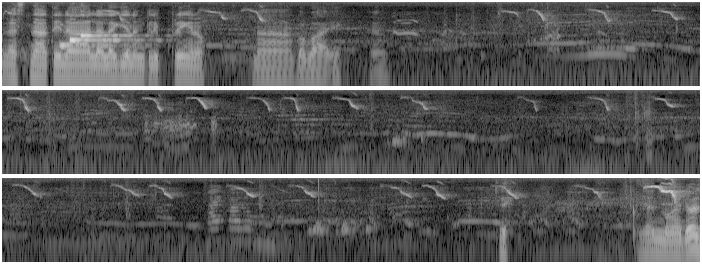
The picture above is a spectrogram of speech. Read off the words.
last natin na lalagyan ng clip ring, ano? Na babae. Ano? Ayan mga idol.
